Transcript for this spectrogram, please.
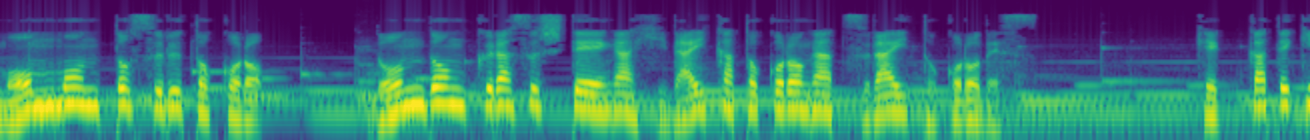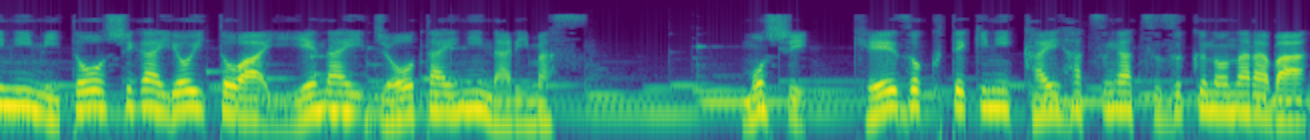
悶々とするところ、どんどんクラス指定が肥大化ところが辛いところです。結果的に見通しが良いとは言えない状態になります。もし、継続的に開発が続くのならば、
